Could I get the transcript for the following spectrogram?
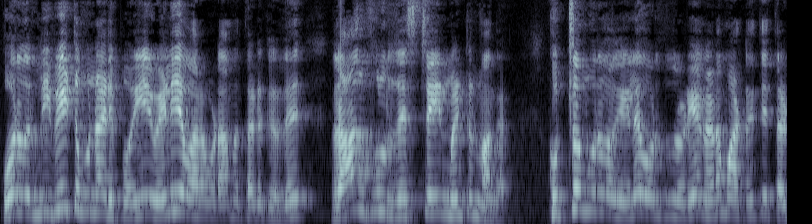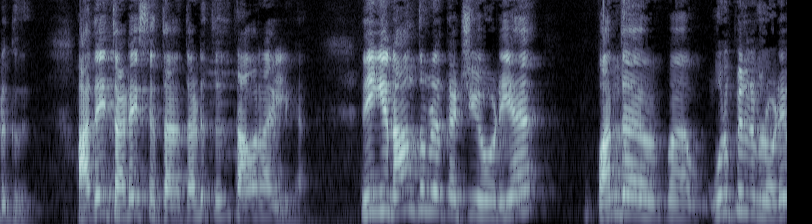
ஒருவர் நீ வீட்டு முன்னாடி போய் வெளியே வர விடாமல் தடுக்கிறது ராங்ஃபுல் ரெஸ்ட்ரெயின்மெண்ட்டுன்னு வாங்க குற்றமுறு வகையில் ஒருத்தருடைய நடமாட்டத்தை தடுக்குது. அதை தடை த தடுத்தது தவறாக இல்லையா? நீங்கள் நாம் தமிழர் கட்சியோடைய அந்த உறுப்பினர்களுடைய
